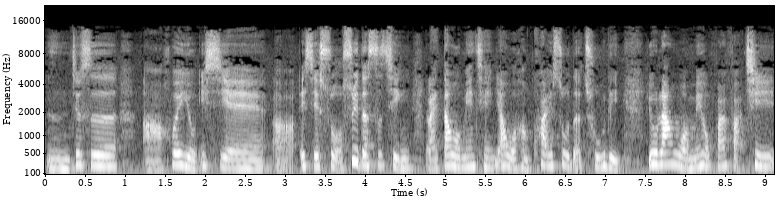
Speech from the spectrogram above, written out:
嗯，就是啊，会有一些呃一些琐碎的事情来到我面前，要我很快速的处理，又让我没有办法去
